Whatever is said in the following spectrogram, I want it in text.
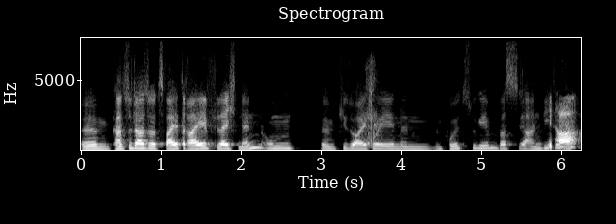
Ähm, kannst du da so zwei, drei vielleicht nennen, um ähm, Kiso Aikoe einen Impuls zu geben, was ihr anbietet? Ja,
